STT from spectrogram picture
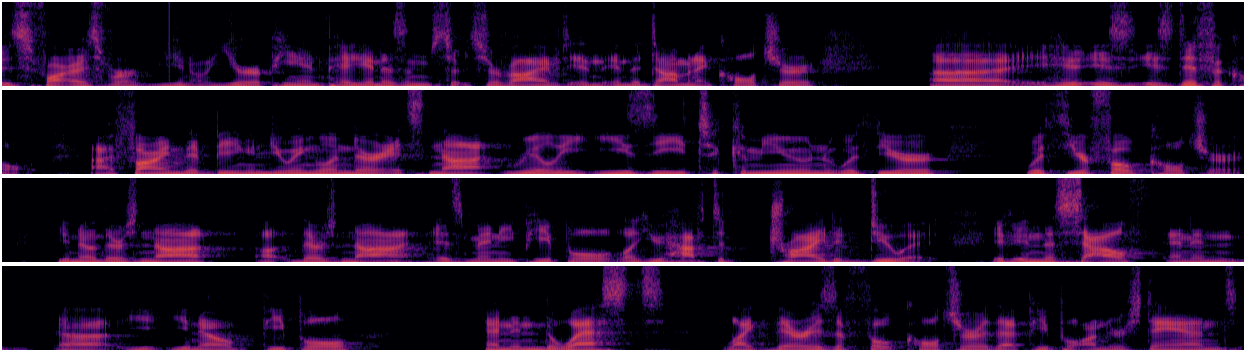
as far as for you know European paganism sur- survived in, in the dominant culture uh, is is difficult. I find that being a New Englander, it's not really easy to commune with your with your folk culture. You know, there's not uh, there's not as many people like you have to try to do it. If in the South and in uh, you, you know people and in the West, like there is a folk culture that people understand.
